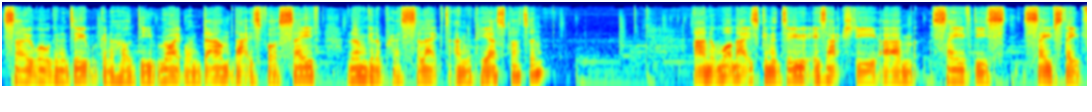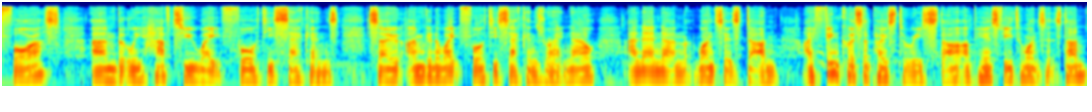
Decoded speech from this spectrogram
So what we're going to do, we're going to hold the right one down, that is for save, and I'm going to press select and the PS button and what that is going to do is actually um, save the save state for us. Um, but we have to wait 40 seconds. So I'm going to wait 40 seconds right now. And then um, once it's done I think we're supposed to restart our PS Vita once it's done.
